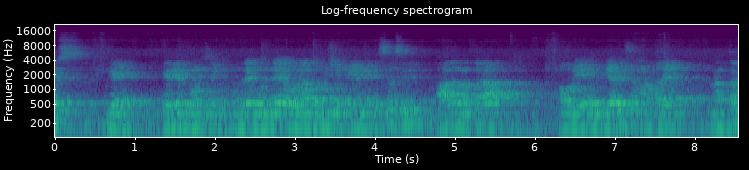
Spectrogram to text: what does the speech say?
ಸ್ಟೂಡೆಂಟ್ಸ್ಗೆ ಕೆರಿಯರ್ ಕೌನ್ಸಿಲಿಂಗ್ ಅಂದರೆ ಮುಂದೆ ಅವರ ಭವಿಷ್ಯಕ್ಕೆ ಎಸ್ ಎಲ್ ಸಿ ಆದ ನಂತರ ಅವರು ಏನು ವಿದ್ಯಾಭ್ಯಾಸ ಮಾಡ್ತಾರೆ, ನಂತರ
